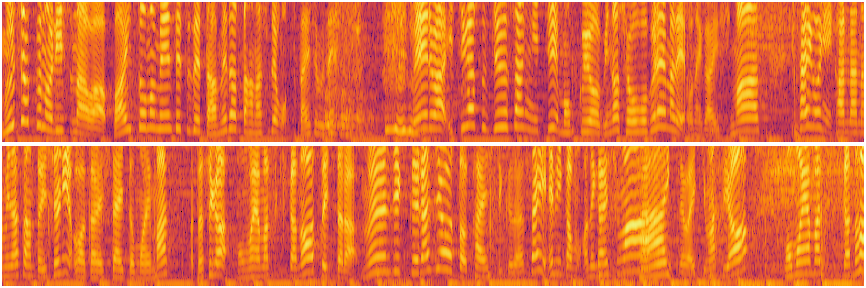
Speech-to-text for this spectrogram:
無職のリスナーはバイトの面接でダメだった話でも大丈夫です。メールは1月13日木曜日の正午ぐらいまでお願いします。最後に観覧の皆さんと一緒にお別れしたいと思います。私が桃山月花のと言ったらムーンジックラジオと返してください。エミカもお願いします。はい。ではいきますよ。桃山月花の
